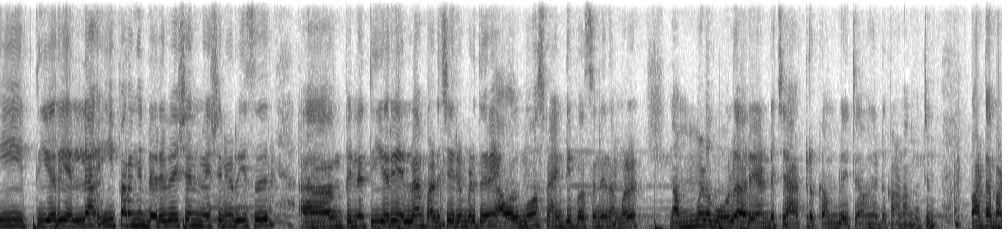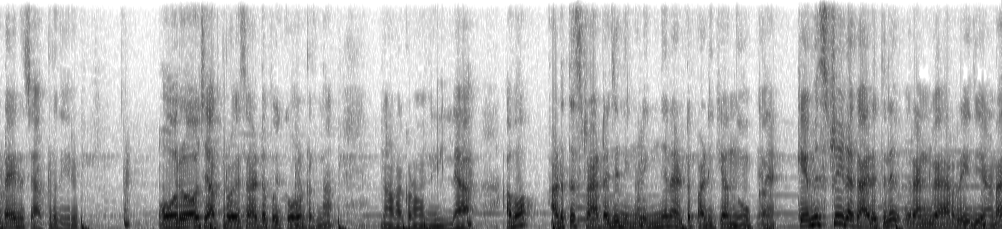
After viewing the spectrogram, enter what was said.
ഈ തിയറി എല്ലാം ഈ പറഞ്ഞ ഡെറിവേഷൻ മെഷീനറീസ് പിന്നെ തിയറി എല്ലാം പഠിച്ചു വരുമ്പോഴത്തേന് ഓൾമോസ്റ്റ് നയന്റി പെർസെന്റ് നമ്മൾ നമ്മൾ പോലും അറിയാണ്ട് ചാപ്റ്റർ കംപ്ലീറ്റ് ആവുന്നതായിട്ട് കാണാൻ പറ്റും. പട്ട പട്ടയെന്ന് ചാപ്റ്റർ തീരും. ഓരോ ചാപ്റ്റർ വൈസ് ആയിട്ട് പോയിക്കൊണ്ടിരുന്ന നടക്കണമെന്നില്ല അപ്പോൾ അടുത്ത സ്ട്രാറ്റജി നിങ്ങൾ ഇങ്ങനെയായിട്ട് പഠിക്കാൻ നോക്കുക കെമിസ്ട്രിയുടെ കാര്യത്തിൽ റൺ വേറെ രീതിയാണ്.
